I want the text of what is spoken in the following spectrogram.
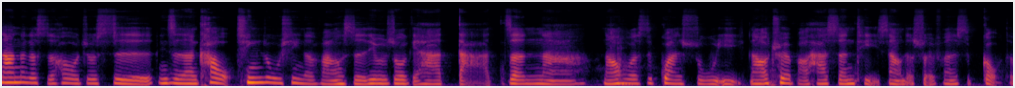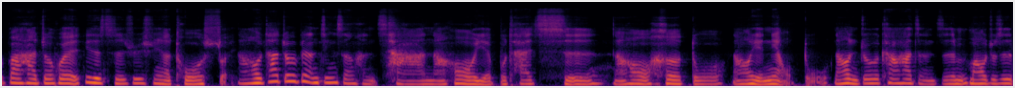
那那个时候就是你只能靠侵入性的方式，例如说给它打针啊，然后或者是灌输液，然后确保它身体上的水分是够的，不然它就会一直持续性的脱水，然后它就会变成精神很差，然后也不太吃，然后喝多，然后也尿多，然后你就会看到它整只猫就是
